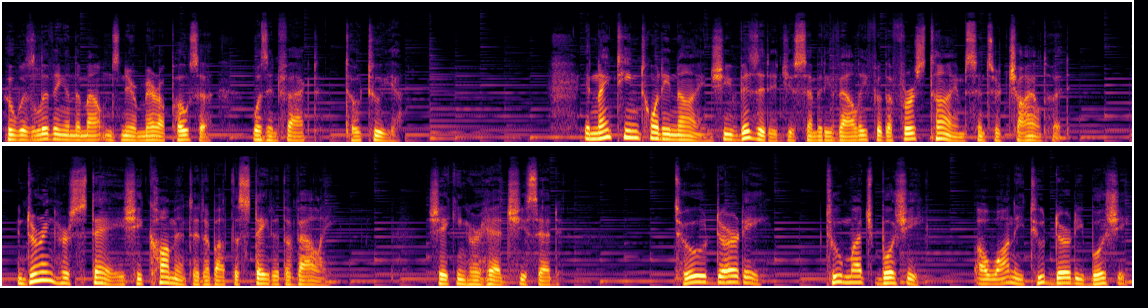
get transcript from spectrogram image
who was living in the mountains near Mariposa, was in fact Totuya. In 1929, she visited Yosemite Valley for the first time since her childhood. And during her stay, she commented about the state of the valley. Shaking her head, she said, Too dirty, too much bushy, Ahwahnee too dirty bushy.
